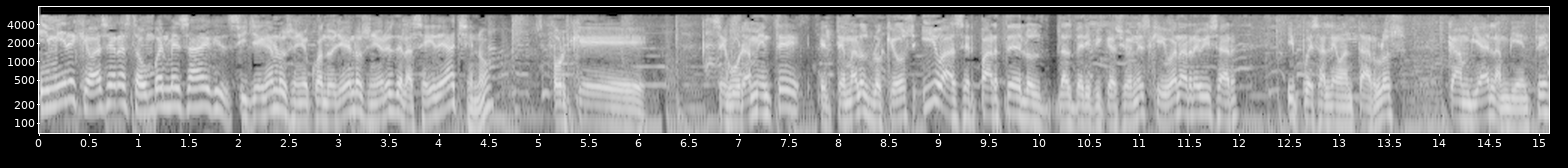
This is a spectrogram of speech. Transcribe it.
Y mire que va a ser hasta un buen mensaje si llegan los señores, cuando lleguen los señores de la CIDH, ¿no? Porque seguramente el tema de los bloqueos iba a ser parte de los- las verificaciones que iban a revisar y pues al levantarlos cambia el ambiente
